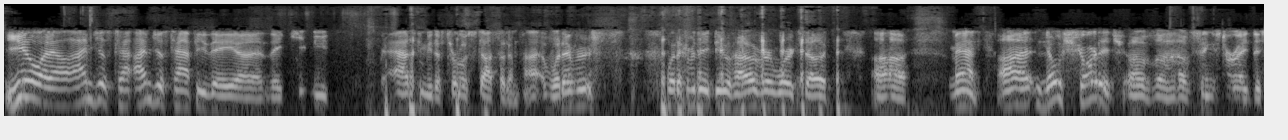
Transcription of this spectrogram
You know what? Al? I'm just I'm just happy they uh, they keep me asking me to throw stuff at them. Uh, whatever whatever they do, however it works out. Uh, man, uh, no shortage of uh, of things to write this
